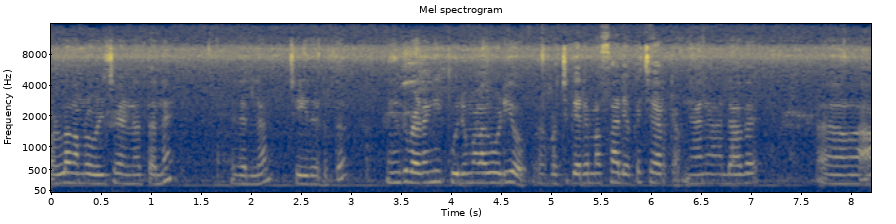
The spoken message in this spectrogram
ഉള്ള നമ്മൾ ഒഴിച്ച എണ്ണ തന്നെ ഇതെല്ലാം ചെയ്തെടുത്ത് നിങ്ങൾക്ക് വേണമെങ്കിൽ കുരുമുളക് പൊടിയോ കുറച്ച് ഗരം മസാലയോ ഒക്കെ ചേർക്കാം. ഞാൻ അല്ലാതെ ആ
